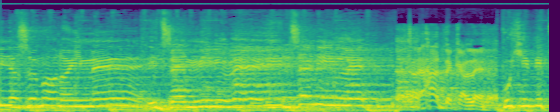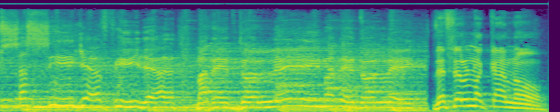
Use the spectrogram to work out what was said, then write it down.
ήλιος μόνο είναι η τζεμίλε, η τζεμίλε. Άντε καλέ. Που έχει διψάσει για φίλια, μα δεν το λέει, μα δεν το λέει. Δεν θέλω να κάνω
